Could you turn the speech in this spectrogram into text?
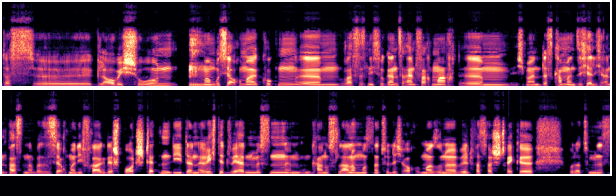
das äh, glaube ich schon. Man muss ja auch immer gucken, ähm, was es nicht so ganz einfach macht. Ähm, ich meine, das kann man sicherlich anpassen, aber es ist ja auch mal die Frage der Sportstätten, die dann errichtet werden müssen. Im, im Kanuslalom muss natürlich auch immer so eine Wildwasserstrecke oder zumindest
